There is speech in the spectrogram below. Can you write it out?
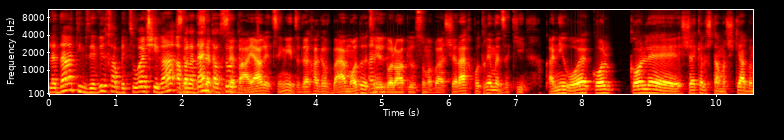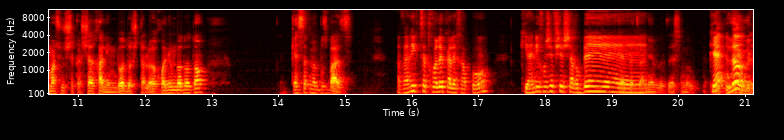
לדעת אם זה הביא לך בצורה ישירה, זה, אבל עדיין זה, אתה עושה זה אותה. זה בעיה רצינית, זה דרך אגב בעיה מאוד רצינית אני... בעולם הפרסום, אבל השאלה איך פותרים את זה, כי אני רואה כל, כל uh, שקל שאתה משקיע במשהו שקשה לך למדוד או שאתה לא יכול למדוד אותו, כסף מבוזבז. אז אני קצת חולק עליך פה. כי אני חושב שיש הרבה... אני אוהב אני אוהב את זה, יש לנו כן, לא,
